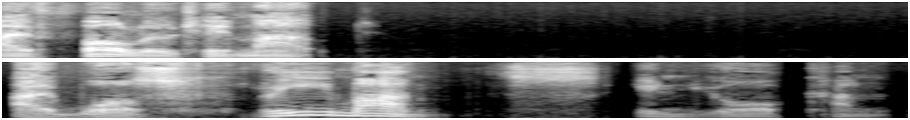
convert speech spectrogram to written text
I followed him out. I was three months in your country.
